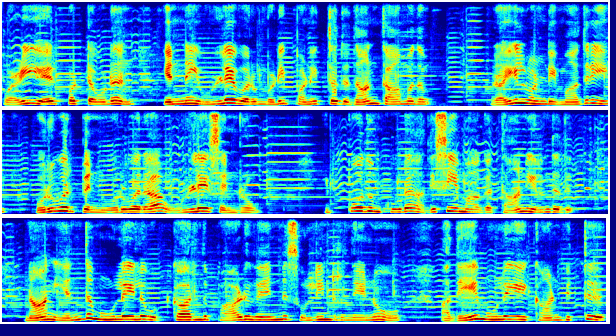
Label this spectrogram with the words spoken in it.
வழி ஏற்பட்டவுடன் என்னை உள்ளே வரும்படி பணித்ததுதான் தாமதம். ரயில் வண்டி மாதிரி ஒருவர் பெண் ஒருவரா உள்ளே சென்றோம். இப்போதும் கூட அதிசயமாகத்தான் இருந்தது. நான் எந்த மூலையில உட்கார்ந்து பாடுவேன்னு சொல்லிட்டு இருந்தேனோ அதே மூலையை காண்பித்து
